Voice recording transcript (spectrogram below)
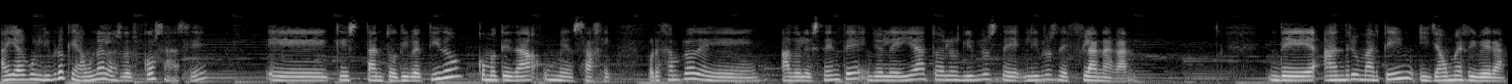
hay algún libro que aúna las dos cosas, ¿eh? Eh, que es tanto divertido como te da un mensaje. Por ejemplo, de adolescente yo leía todos los libros de libros de Flanagan, de Andrew Martin y Jaume Rivera.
